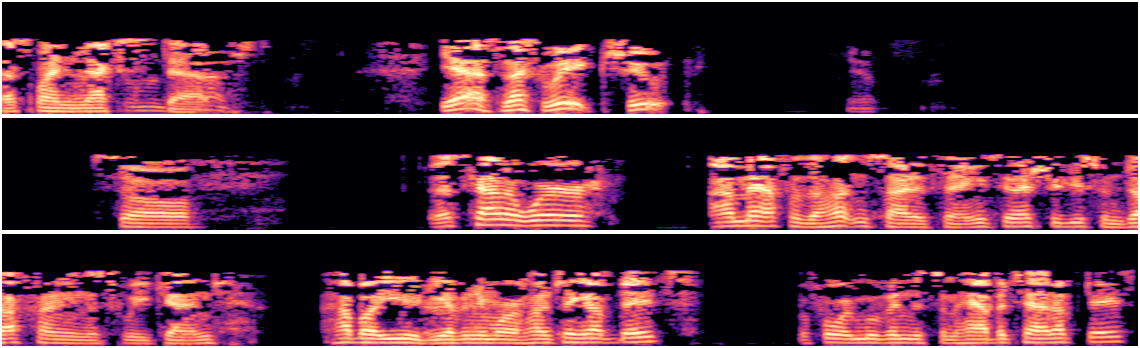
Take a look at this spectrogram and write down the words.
that's my That's next step. fast. Yeah, it's next week. Shoot. Yep. So that's kind of where I'm at for the hunting side of things. And I should do some duck hunting this weekend. How about you? Do you have any more hunting updates before we move into some habitat updates?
